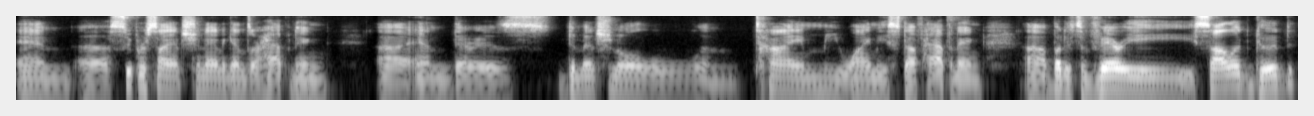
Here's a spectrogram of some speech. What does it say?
and uh, super science shenanigans are happening. Uh, and there is dimensional and timey wimey stuff happening. Uh, but it's a very solid, good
